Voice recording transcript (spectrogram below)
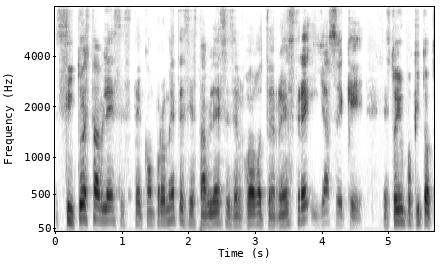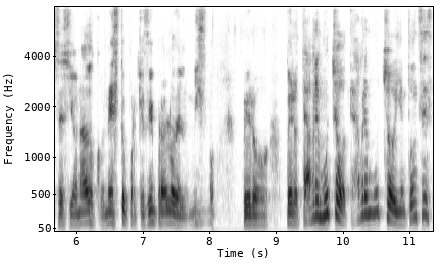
Si tú estableces, te comprometes y estableces el juego terrestre, y ya sé que estoy un poquito obsesionado con esto porque siempre hablo de lo mismo, pero, pero te abre mucho, te abre mucho. Y entonces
